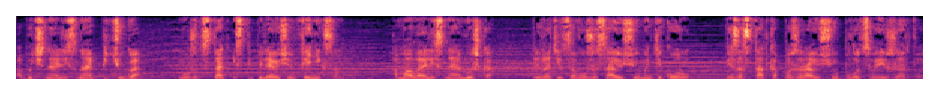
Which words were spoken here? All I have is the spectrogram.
Обычная лесная печуга может стать испепеляющим фениксом, а малая лесная мышка превратиться в ужасающую мантикору, без остатка пожирающую плоть своей жертвы.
